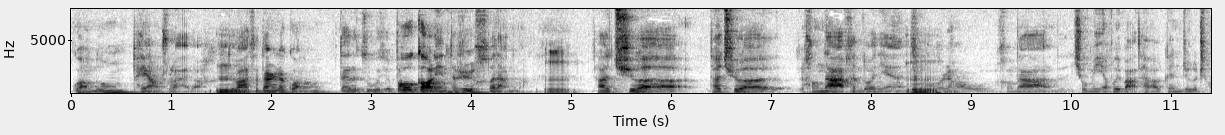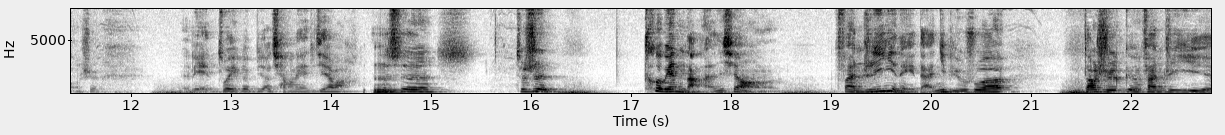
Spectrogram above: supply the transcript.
广东培养出来的，对吧？他当时在广东待的足够久，包括郜林，他是河南的嘛，嗯。他去了他去了恒大很多年之后，然后恒大球迷也会把他跟这个城市连做一个比较强连接吧，但是就是特别难，像范志毅那一代，你比如说当时跟范志毅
